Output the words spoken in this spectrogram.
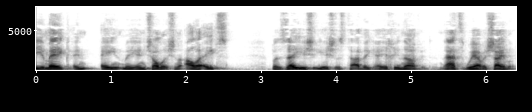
you make in ein mi ein shalosh and ala eitz. But zayish yesh tabig heichi navid. That's we have a shayla.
